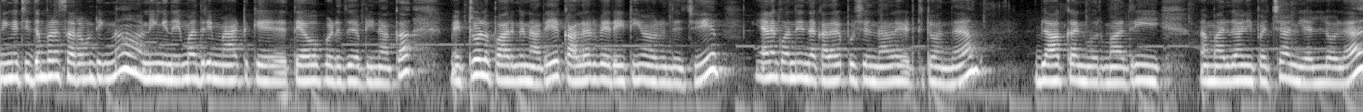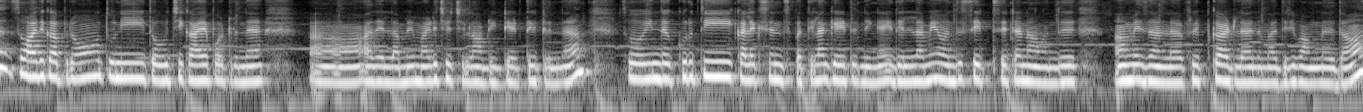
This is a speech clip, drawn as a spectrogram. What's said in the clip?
நீங்கள் சிதம்பரம் சரௌண்டிங்னா நீங்கள் இந்த மாதிரி மேட்டு கே தேவைப்படுது அப்படின்னாக்கா மெட்ரோவில் பாருங்கள் நிறைய கலர் வெரைட்டியும் இருந்துச்சு. எனக்கு வந்து இந்த கலர் பிடிச்சதுனால எடுத்துகிட்டு வந்தேன். பிளாக் அண்ட் ஒரு மாதிரி மருதாணி பச்சை அண்ட் எல்லோவில் ஸோ அதுக்கப்புறம் துணி துவைச்சி காய போட்டிருந்தேன். அது எல்லாமே மடித்து வச்சிடலாம் அப்படின்ட்டு எடுத்துக்கிட்டு இருந்தேன். ஸோ இந்த குர்த்தி கலெக்ஷன்ஸ் பற்றிலாம் கேட்டிருந்தீங்க. இது எல்லாமே வந்து செட் செட்டாக நான் வந்து அமேசானில் ஃப்ளிப்கார்ட்டில் அந்த மாதிரி வாங்கினது தான்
